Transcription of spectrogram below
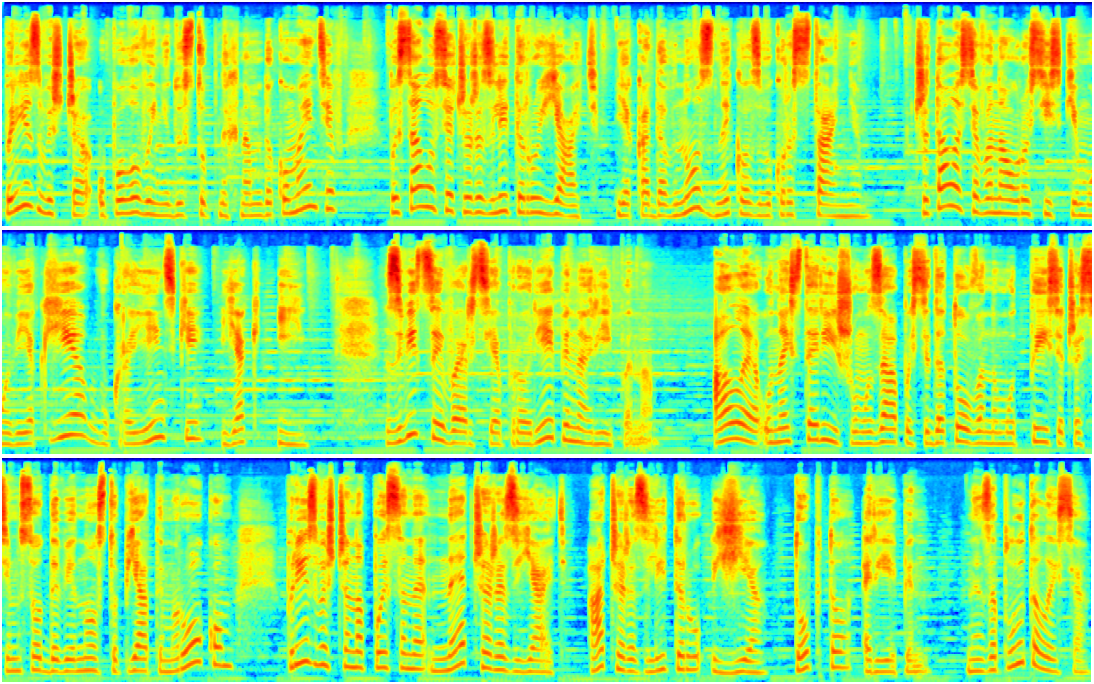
Прізвище у половині доступних нам документів писалося через літеру ять, яка давно зникла з використання. Читалася вона у російській мові як є, в українській як і. Звідси й версія про Рєпіна Ріпина. Але у найстарішому записі, датованому 1795 роком, прізвище написане не через ять, а через літеру Є, тобто Рєпін. Не заплуталися?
